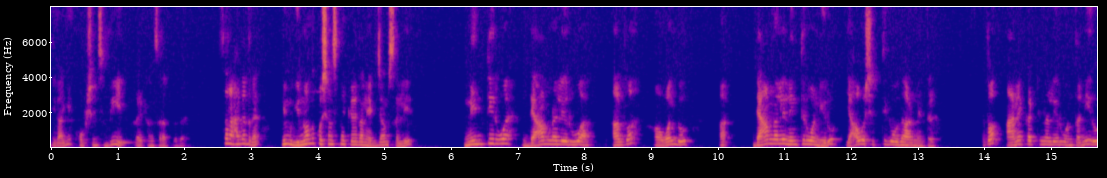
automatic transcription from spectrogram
ಹೀಗಾಗಿ ಆಪ್ಷನ್ಸ್ ಬಿ ರೈಟ್ ಆನ್ಸರ್ ಆಗ್ತದೆ. ಸರ್, ಹಾಗಾದ್ರೆ ನಿಮ್ಗೆ ಇನ್ನೊಂದು ಕ್ವಶನ್ಸ್ನ ಕೇಳಿದಾನೆ ಎಕ್ಸಾಮ್ಸಲ್ಲಿ ನಿಂತಿರುವ ಡ್ಯಾಮ್ನಲ್ಲಿರುವ ಅಥವಾ ಒಂದು ಡ್ಯಾಮ್ನಲ್ಲಿ ನಿಂತಿರುವ ನೀರು ಯಾವ ಶಕ್ತಿಗೆ ಉದಾಹರಣೆ ಅಂತೇಳಿ ಅಥವಾ ಅಣೆಕಟ್ಟಿನಲ್ಲಿರುವಂಥ ನೀರು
